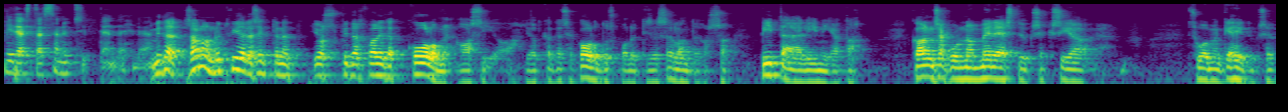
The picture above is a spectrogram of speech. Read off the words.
mitäs tässä nyt sitten tehdään? Mitä, sanon nyt vielä sitten, että jos pitäisi valita kolme asiaa, jotka tässä koulutuspoliittisessa selonteossa pitää linjata kansakunnan menestykseksi ja Suomen kehityksen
